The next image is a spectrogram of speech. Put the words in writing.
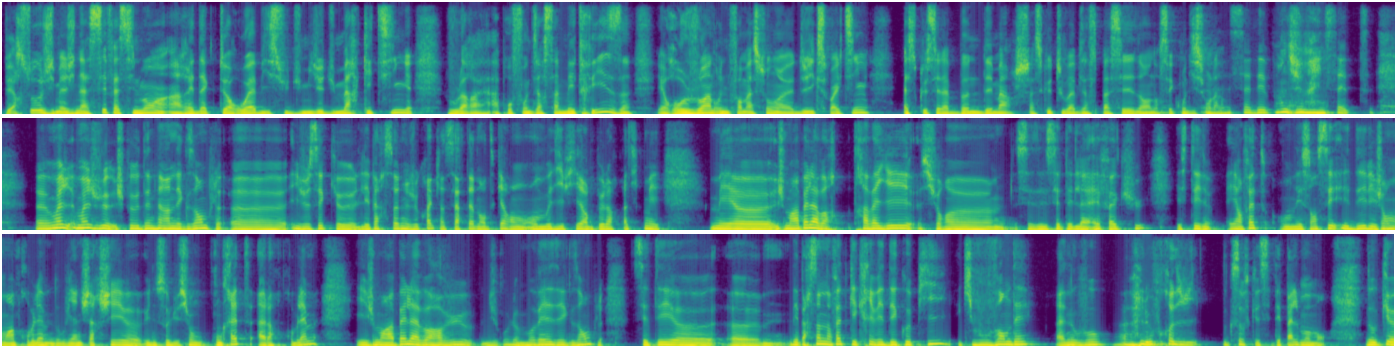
Perso, j'imagine assez facilement un rédacteur web issu du milieu du marketing vouloir approfondir sa maîtrise et rejoindre une formation euh, de X-Writing. Est-ce que c'est la bonne démarche? Est-ce que tout va bien se passer dans, dans ces conditions-là? Ça dépend du mindset. Euh, moi, moi je, je, peux vous donner un exemple. Euh, et je sais que les personnes, je crois qu'il y a certaines, en tout cas, ont, ont, modifié un peu leur pratique. Mais, mais euh, je me rappelle avoir travaillé sur. Euh, c'était de la FAQ. Et, c'était, et en fait, on est censé aider les gens qui ont un problème. Donc, viennent chercher euh, une solution concrète à leur problème. Et je me rappelle avoir vu, du coup, le mauvais exemple. C'était euh, des personnes, en fait, qui écrivaient des copies et qui vous vendaient à nouveau le produit. Donc, sauf que c'était pas le moment. Donc,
